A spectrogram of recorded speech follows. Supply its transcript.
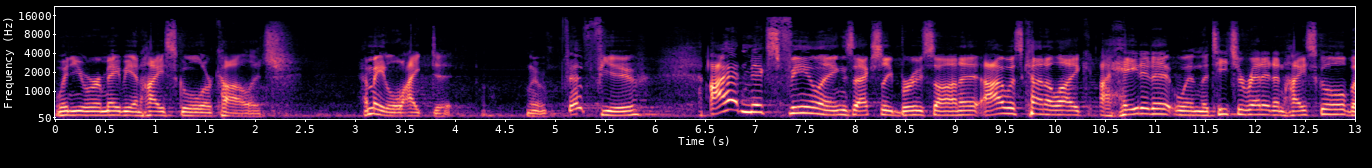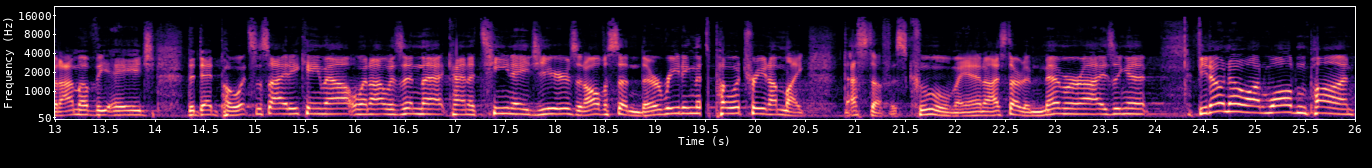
when you were maybe in high school or college? How many liked it? A few. I had mixed feelings, actually, Bruce, on it. I was kind of like, I hated it when the teacher read it in high school, but I'm of the age the Dead Poet Society came out when I was in that kind of teenage years, and all of a sudden they're reading this poetry, and I'm like, that stuff is cool, man. I started memorizing it. If you don't know, on Walden Pond,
